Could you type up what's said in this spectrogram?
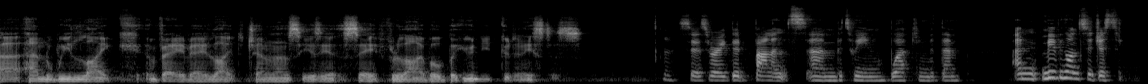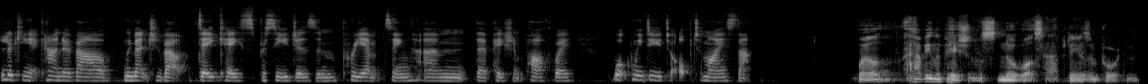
Uh, and we like very, very light general anesthesia, safe, reliable, but you need good anaesthetists. So it's a very good balance um, between working with them. And moving on to just looking at kind of our, we mentioned about day case procedures and preempting um, their patient pathway. What can we do to optimise that? Well, having the patients know what's happening is important.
